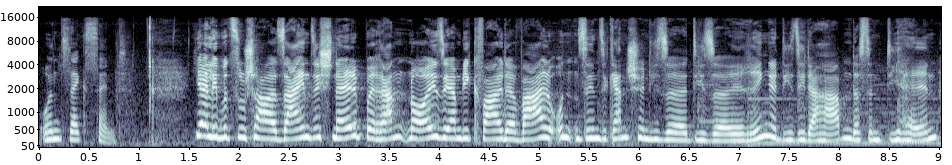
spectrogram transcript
und 6 Cent. Ja, liebe Zuschauer, seien Sie schnell, brandneu. Sie haben die Qual der Wahl. Unten sehen Sie ganz schön diese, diese Ringe, die Sie da haben. Das sind die hellen.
